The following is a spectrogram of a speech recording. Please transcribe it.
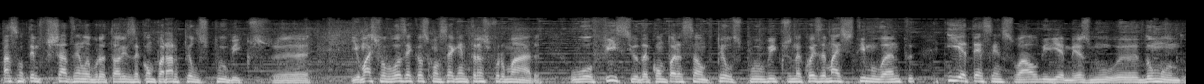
passam tempo fechados em laboratórios a comparar pelos públicos. Uh, e o mais fabuloso é que eles conseguem transformar o ofício da comparação de pelos públicos na coisa mais estimulante e até sensual, diria mesmo, uh, do mundo.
